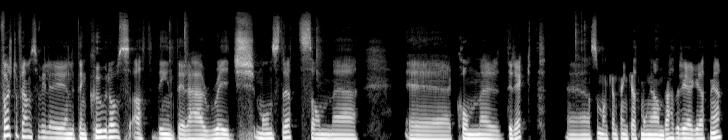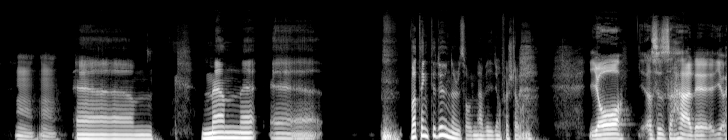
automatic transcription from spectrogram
först och främst så vill jag ge en liten kudos att det inte är det här rage-monstret som eh, eh, kommer direkt. Eh, som man kan tänka att många andra hade reagerat med. Mm, mm. Ehm, men eh, vad tänkte du när du såg den här videon första gången? Ja, alltså så här. Det, jag,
